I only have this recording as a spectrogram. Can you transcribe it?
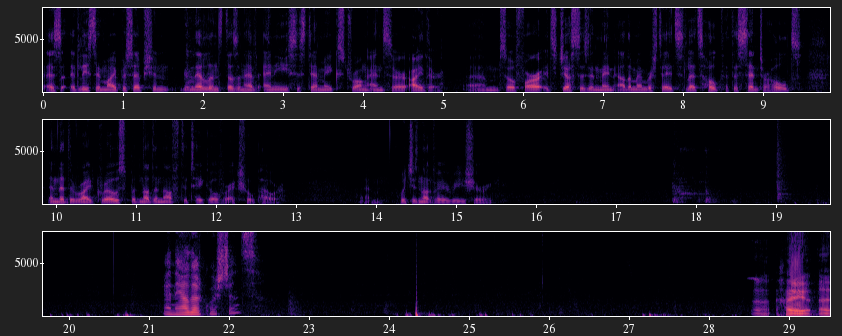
as at least in my perception, the Netherlands doesn't have any systemic strong answer either. Um, so far, it's just as in many other member states. Let's hope that the center holds and that the right grows, but not enough to take over actual power, um, which is not very reassuring. Any other questions? Uh, hi, uh,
